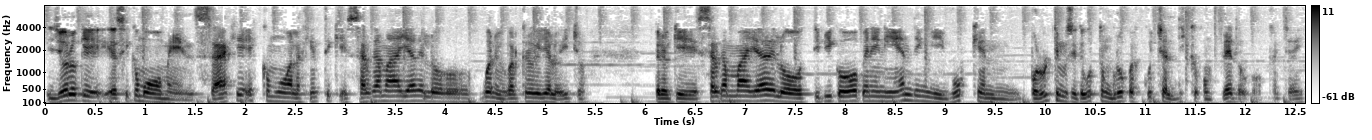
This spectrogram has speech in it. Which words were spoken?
yo lo que, así como mensaje, es como a la gente que salga más allá de lo, bueno, igual creo que ya lo he dicho, pero que salgan más allá de los típicos opening y ending y busquen, por último, si te gusta un grupo, escucha el disco completo, ¿cachai?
